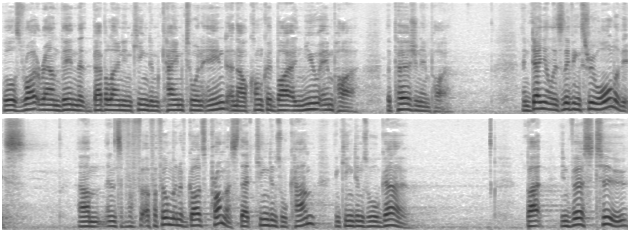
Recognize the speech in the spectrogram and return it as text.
Well, it was right around then that the Babylonian kingdom came to an end and they were conquered by a new empire, the Persian Empire. And Daniel is living through all of this. Um, and it's a, f- a fulfillment of God's promise that kingdoms will come and kingdoms will go. But in verse 2,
